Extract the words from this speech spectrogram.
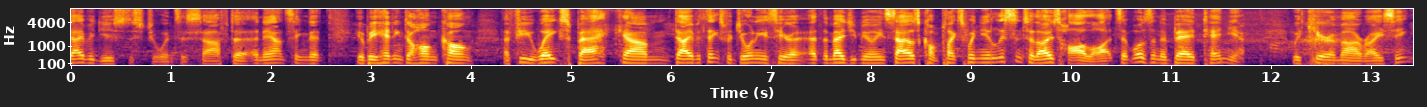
David Eustace joins us after announcing that he'll be heading to Hong Kong a few weeks back. Um, David, thanks for joining us here at the Magic Million Sales Complex. When you listen to those highlights, it wasn't a bad tenure with Maher Racing.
